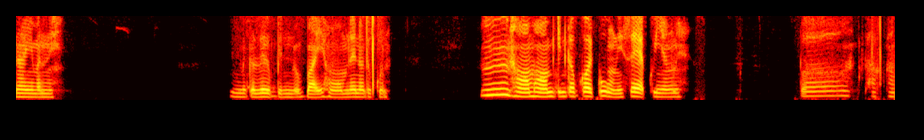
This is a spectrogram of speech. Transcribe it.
ในมันนี่มันก็เริ่มเป็นใบหอมได้เนาะทุกคน อืมหอมหอมกินกับก้อยกุ้งนี่แซ่บคือหยังนี่ปอผักเอา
